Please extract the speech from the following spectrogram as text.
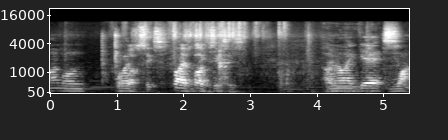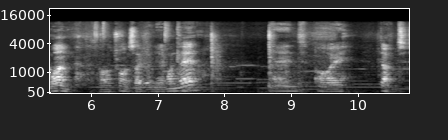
I'm on five, five, six. five five, and sixes. sixes. And Um, I get one. One. I'll try and save that One there. And I don't.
